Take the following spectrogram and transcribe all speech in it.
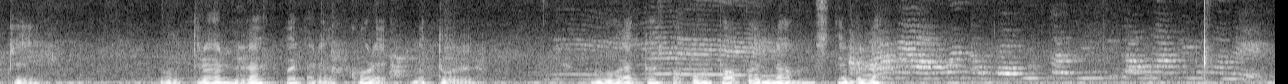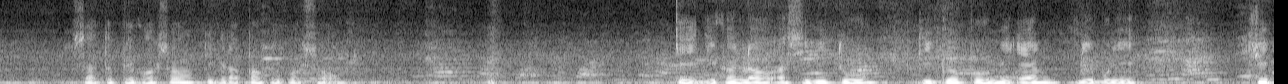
Ok Neutral, left bird ada correct, betul. 244.6 stable lah. 1.0, 38.0 Ok, jikalau RCB tu 30mm dia boleh trip.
